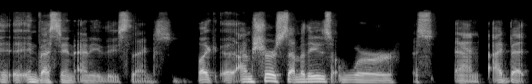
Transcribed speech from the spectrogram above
investing in any of these things. Like uh, I'm sure some of these were and I bet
